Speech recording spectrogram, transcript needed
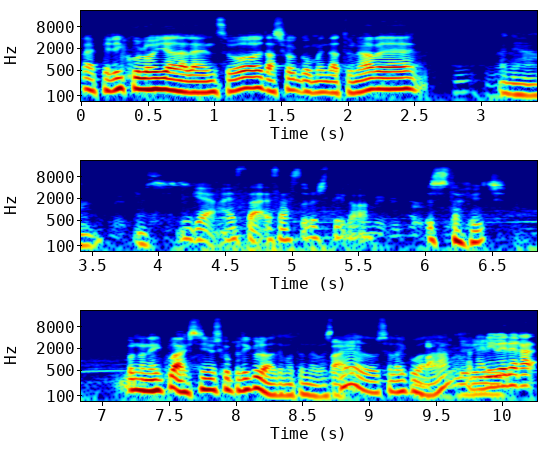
Bai, pelikuloia dela entzut, asko gomendatu nabe, baina, ez, Ja, ez da, ez da zure estiloa. ez dakit. Bueno, nahiko akzinezko pelikula bat emoten dugu, ez da? Bai. Edo zelaikoa da? Niri- Nari bere, gara,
